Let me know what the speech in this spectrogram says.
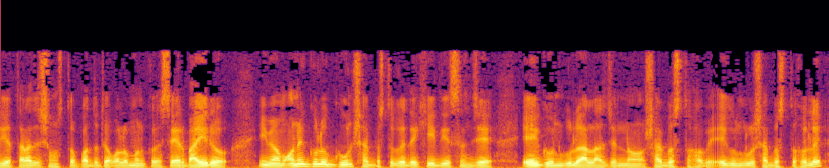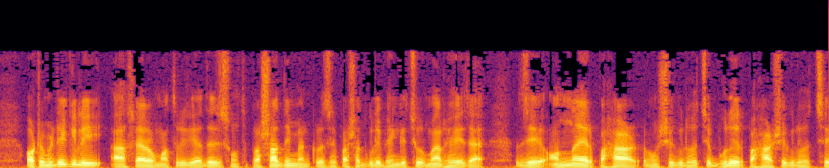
দিয়ে তারা যে সমস্ত পদ্ধতি অবলম্বন করেছে, এর বাইরেও ইমাম অনেকগুলো গুণ সাব্যস্ত করে দেখিয়ে দিয়েছেন যে, এই গুণগুলো আল্লাহর জন্য সাব্যস্ত হবে। এই গুণগুলো সাব্যস্ত হলে অটোমেটিক্যালি আশায় এবং মাতুরিদিয়াদের যে সমস্ত প্রাসাদ নির্মাণ করেছে, প্রাসাদগুলি ভেঙে চুরমার হয়ে যায়। যে অন্যায়ের পাহাড় এবং সেগুলো হচ্ছে ভুলের পাহাড়, সেগুলো হচ্ছে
